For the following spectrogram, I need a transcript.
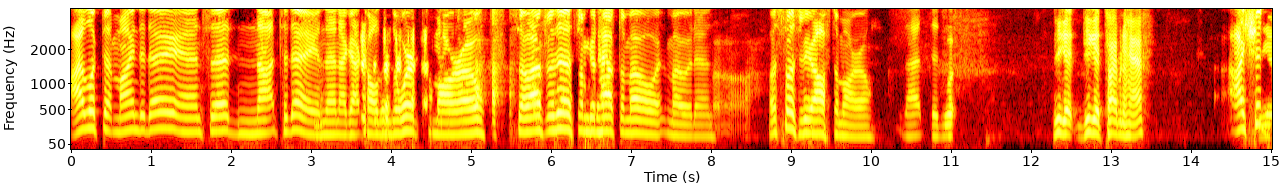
I looked at mine today and said not today, and then I got called into work tomorrow. So after this, I'm gonna have to mow it, mow it in. Uh, I was supposed to be off tomorrow. That didn't. What- Do you get do you get time and a half? I should. You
